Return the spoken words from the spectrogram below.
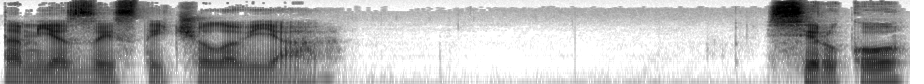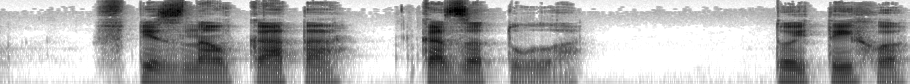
та м'язистий чолов'яга. Сірко впізнав ката Казатула. Той тихо,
